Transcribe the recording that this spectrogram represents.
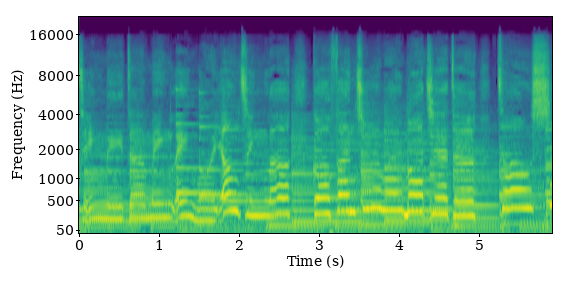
听你的命令。我用尽了过分只为末节的动心，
